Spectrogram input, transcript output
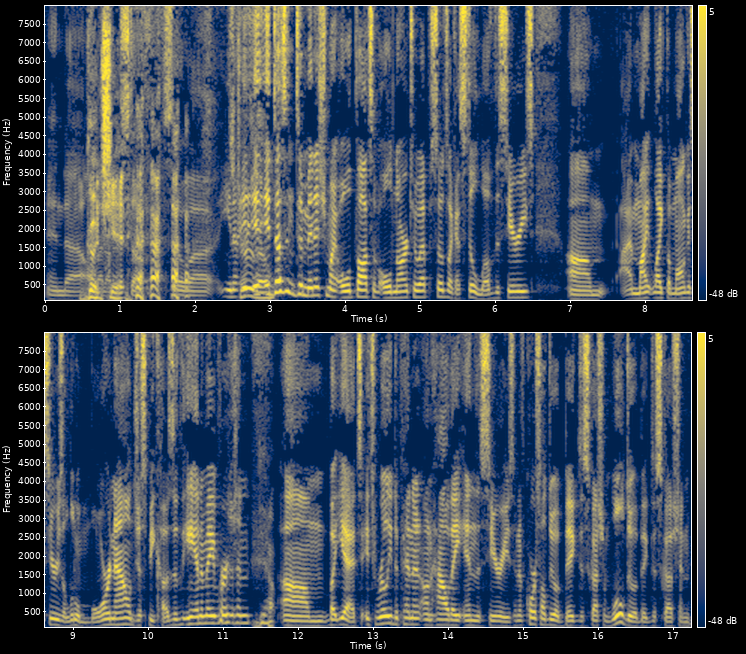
and uh, all Good shit. stuff. So uh, you know, true, it, it, doesn't diminish my old thoughts of old Naruto episodes. Like I still love the series. Um, I might like the manga series a little more now just because of the anime version. Yeah. Um, but yeah, it's it's really dependent on how they end the series, and of course, I'll do a big discussion. We'll do a big discussion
